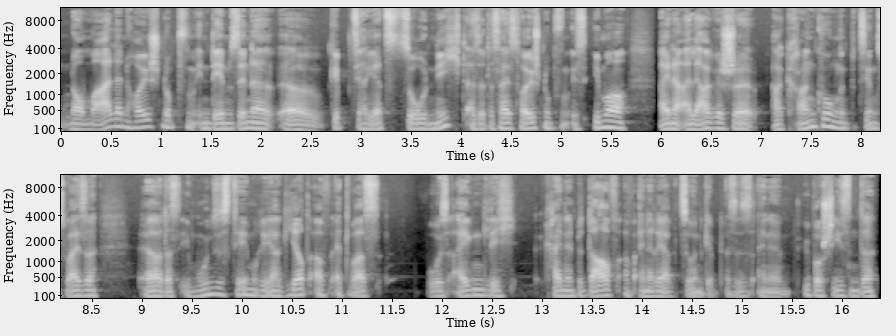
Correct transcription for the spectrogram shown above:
normalen Heuschnupfen in dem Sinne äh, gibt es ja jetzt so nicht. Also das heißt, Heuschnupfen ist immer eine allergische Erkrankung, beziehungsweise äh, das Immunsystem reagiert auf etwas, wo es eigentlich keinen Bedarf auf eine Reaktion gibt. Also es ist eine überschießende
